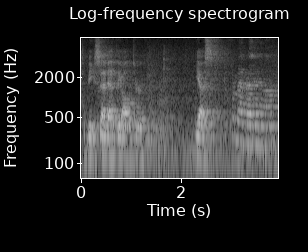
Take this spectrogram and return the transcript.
to be said at the altar. Yes. For my brother-in-law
